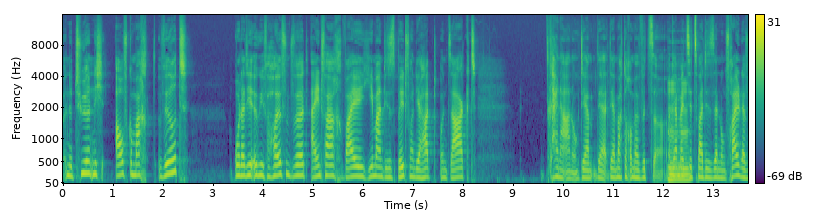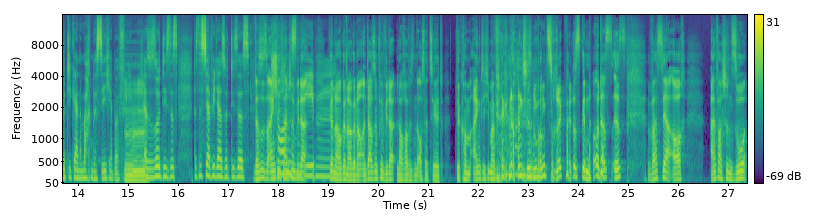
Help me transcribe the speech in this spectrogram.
eine Tür nicht aufgemacht wird oder dir irgendwie verholfen wird, einfach weil jemand dieses Bild von dir hat und sagt, keine Ahnung, der, der, der macht doch immer Witze. Wir haben Mhm. jetzt hier zwar diese Sendung frei und er wird die gerne machen, das sehe ich aber für ihn nicht. Also so dieses, das ist ja wieder so dieses Das ist eigentlich dann schon wieder. Geben. Genau, genau, genau. Und da sind wir wieder, Laura, wir sind auserzählt. Wir kommen eigentlich immer wieder genau an diesen Punkt zurück, weil das genau das ist, was ja auch einfach schon so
